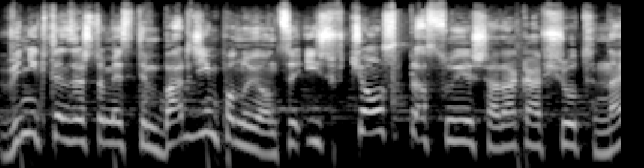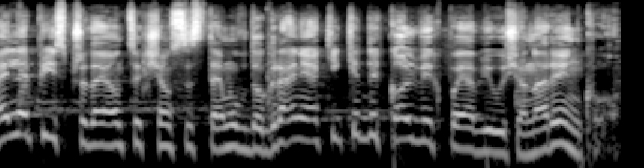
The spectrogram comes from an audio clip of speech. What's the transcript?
Wynik ten zresztą jest tym bardziej imponujący, iż wciąż plasuje Szaraka wśród najlepiej sprzedających się systemów do grania, jakie kiedykolwiek pojawiły się na rynku.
